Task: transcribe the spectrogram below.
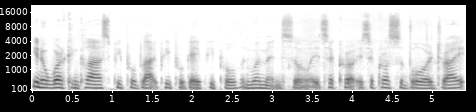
you know, working class people, black people, gay people, and women. So it's across it's across the board, right?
